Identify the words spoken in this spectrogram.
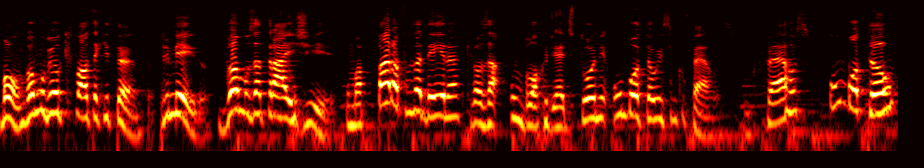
Bom, vamos ver o que falta aqui tanto. Primeiro, vamos atrás de uma parafusadeira que vai usar um bloco de redstone, um botão e cinco ferros. Cinco ferros, um botão.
